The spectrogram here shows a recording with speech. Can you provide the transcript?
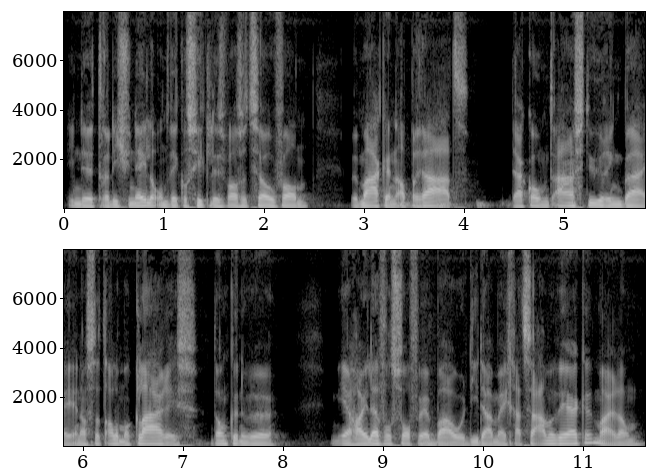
in de traditionele ontwikkelcyclus was het zo van we maken een apparaat, daar komt aansturing bij en als dat allemaal klaar is, dan kunnen we meer high-level software bouwen die daarmee gaat samenwerken. Maar dan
